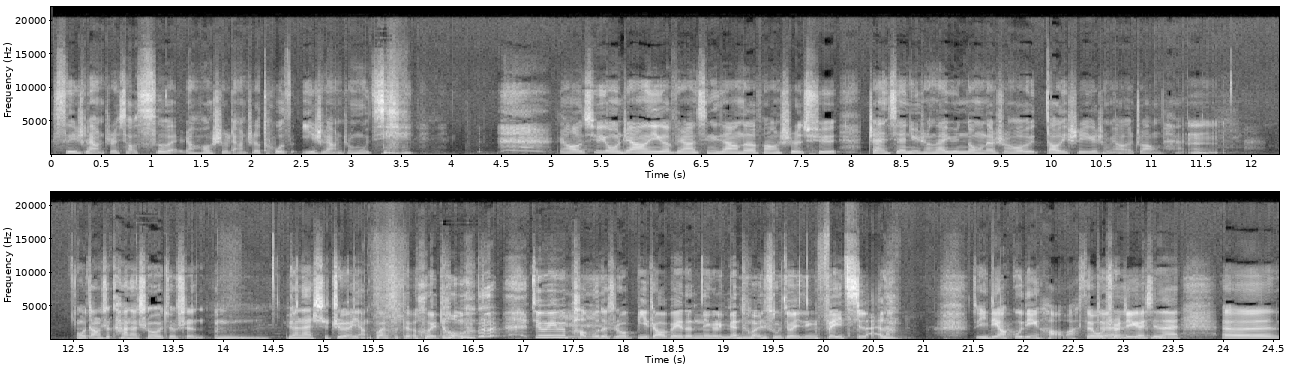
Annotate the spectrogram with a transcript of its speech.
，C 是两只小刺猬，然后是两只兔子，E 是两只母鸡。然后去用这样的一个非常形象的方式去展现女生在运动的时候到底是一个什么样的状态。嗯。我当时看的时候就是，嗯，原来是这样，怪不得会痛，就因为跑步的时候 B 罩杯的那个里面豚鼠就已经飞起来了，一定要固定好嘛。所以我说这个现在，呃，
